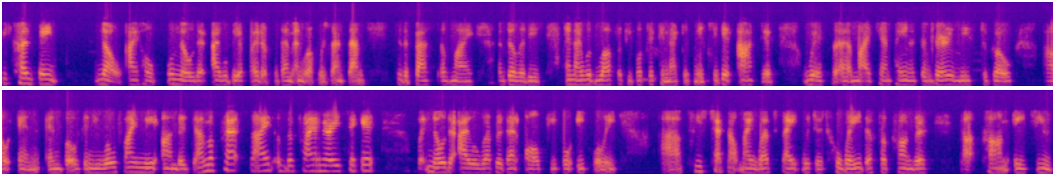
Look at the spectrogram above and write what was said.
because they know, I hope, will know that I will be a fighter for them and represent them to the best of my abilities. And I would love for people to connect with me, to get active with uh, my campaign at the very least to go out and, and vote. And you will find me on the Democrat side of the primary ticket, but know that I will represent all people equally. Uh, please check out my website, which is HuwaidaForCongress.com, H-U-W-A-I-D-A-F-O-R,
